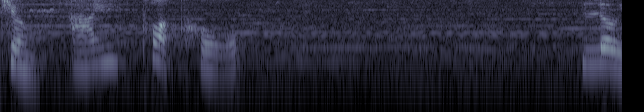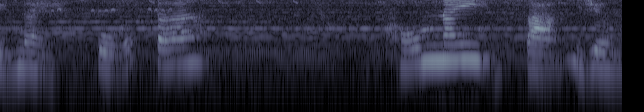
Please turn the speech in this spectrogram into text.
Chẳng ai thoát khổ. Lời này của ta. Hôm nay tạm dừng.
